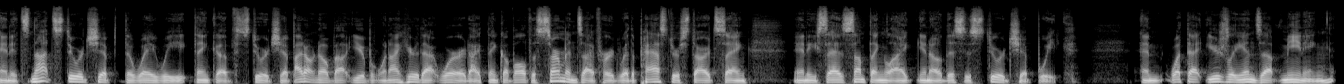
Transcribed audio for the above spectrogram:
And it's not stewardship the way we think of stewardship. I don't know about you, but when I hear that word, I think of all the sermons I've heard where the pastor starts saying, and he says something like, you know, this is stewardship week. And what that usually ends up meaning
